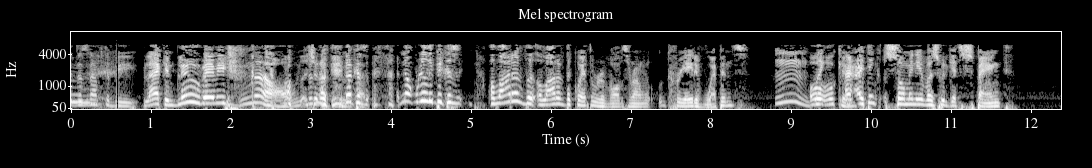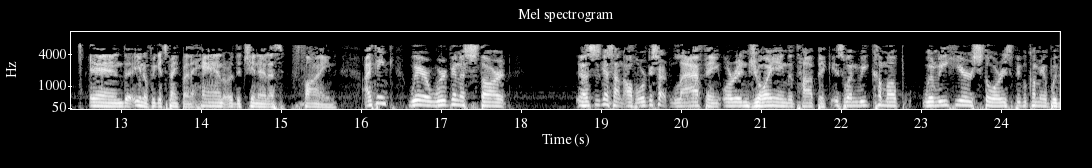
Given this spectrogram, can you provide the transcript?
It doesn't have to be. Black and blue, baby. No, it doesn't no, have to be like 'cause- no, really, because a lot of the a lot of the cuento revolves around creative weapons. Mm. Oh, Like, okay. I, I think so many of us would get spanked, and you know, if we get spanked by the hand or the chin, that's fine. I think where we're gonna start. you know, this is gonna sound awful. We're gonna start laughing or enjoying the topic is when we come up when we hear stories of people coming up with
